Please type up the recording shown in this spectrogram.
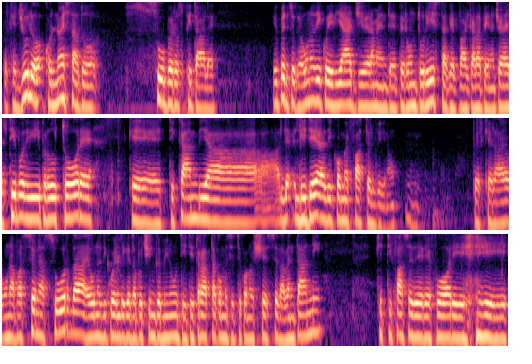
Perché Giulio con noi è stato super ospitale io penso che è uno di quei viaggi veramente per un turista che valga la pena, cioè è il tipo di produttore che ti cambia l'idea di come è fatto il vino. Perché è una passione assurda, è uno di quelli che dopo 5 minuti ti tratta come se ti conoscesse da 20 anni, che ti fa sedere fuori, ti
